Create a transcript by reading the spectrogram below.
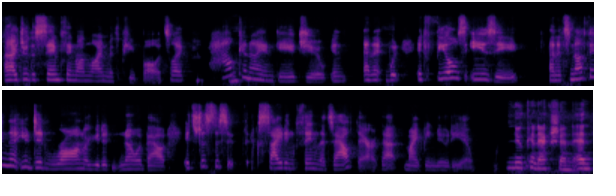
And I do the same thing online with people. It's like, how can Mhm. I engage you in? And it would, it feels easy, and it's nothing that you did wrong or you didn't know about. It's just this exciting thing that's out there that might be new to you. new connection and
